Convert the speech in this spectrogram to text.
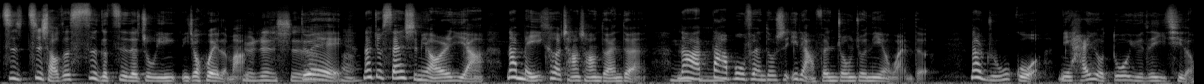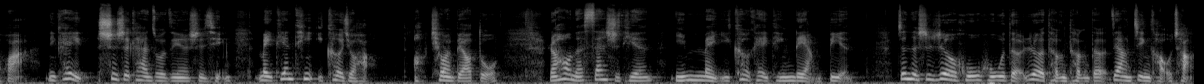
至至少这四个字的注音你就会了嘛？就认识。对，那就三十秒而已啊。那每一课长长短短，那大部分都是一两分钟就念完的。那如果你还有多余的力气的话，你可以试试看做这件事情，每天听一课就好哦，千万不要多。然后呢，三十天你每一课可以听两遍，真的是热乎乎的、热腾腾的这样进考场，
